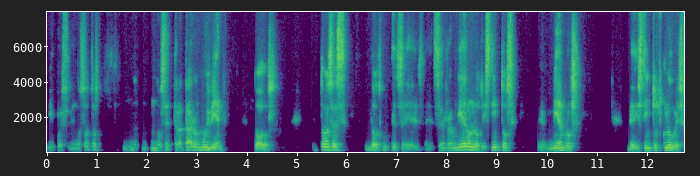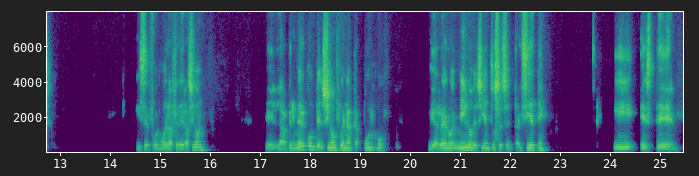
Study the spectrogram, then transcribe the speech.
y pues nosotros nos trataron muy bien, todos. Entonces, se, reunieron los distintos eh, miembros de distintos clubes y se formó la federación. Eh, la primera convención fue en Acapulco, Guerrero, en 1967. Y este,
